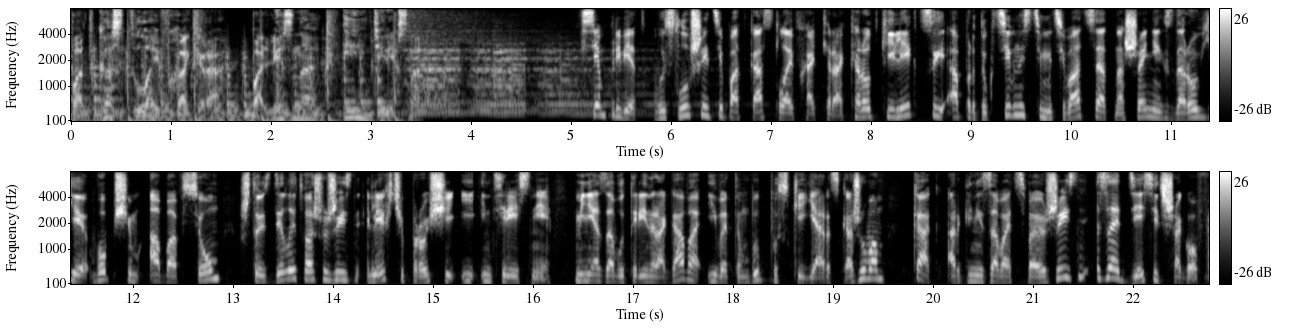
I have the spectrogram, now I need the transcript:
Подкаст лайфхакера. Полезно и интересно. Всем привет! Вы слушаете подкаст лайфхакера. Короткие лекции о продуктивности, мотивации, отношениях, здоровье, в общем, обо всем, что сделает вашу жизнь легче, проще и интереснее. Меня зовут Ирина Рогава, и в этом выпуске я расскажу вам, как организовать свою жизнь за 10 шагов.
